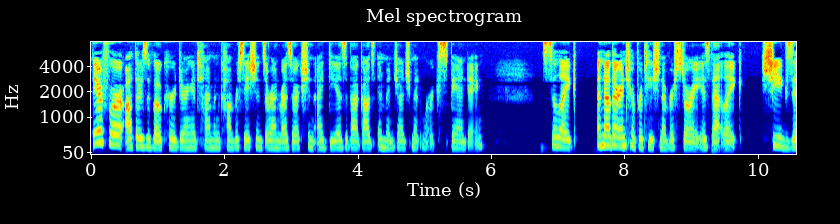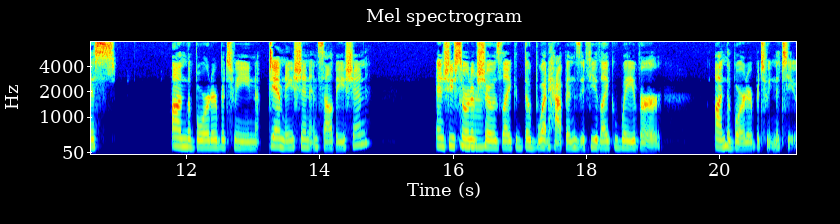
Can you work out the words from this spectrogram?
Therefore, authors evoke her during a time when conversations around resurrection ideas about God's imminent judgment were expanding. So, like, another interpretation of her story is that, like, she exists on the border between damnation and salvation. And she sort of Mhm. shows, like, the what happens if you, like, waver on the border between the two.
